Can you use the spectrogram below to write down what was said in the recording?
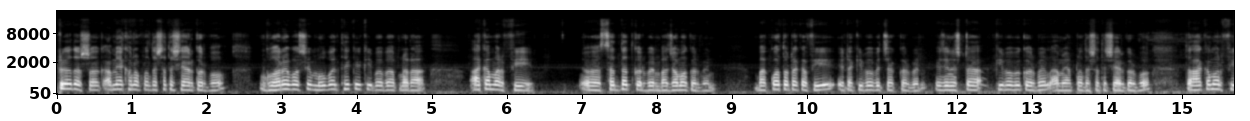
প্রিয় দর্শক, আমি এখন আপনাদের সাথে শেয়ার করব ঘরে বসে মোবাইল থেকে কীভাবে আপনারা আকামার ফি সাদ্দাত করবেন বা জমা করবেন বা কত টাকা ফি এটা কীভাবে চেক করবেন, এই জিনিসটা কীভাবে করবেন আমি আপনাদের সাথে শেয়ার করব। তো আকামার ফি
